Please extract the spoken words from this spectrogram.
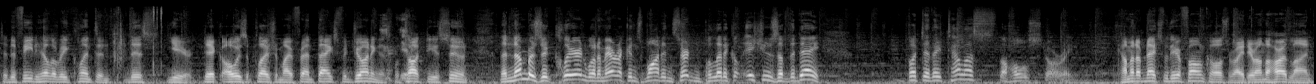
to defeat Hillary Clinton this year. Dick, always a pleasure, my friend. Thanks for joining us. We'll talk to you soon. The numbers are clear in what Americans want in certain political issues of the day. But do they tell us the whole story? Coming up next with your phone calls right here on the Hardline.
